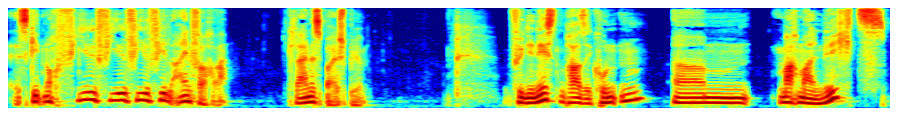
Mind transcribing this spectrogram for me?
es geht noch viel, viel, viel, viel einfacher. Kleines Beispiel. Für die nächsten paar Sekunden ähm, mach mal nichts,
